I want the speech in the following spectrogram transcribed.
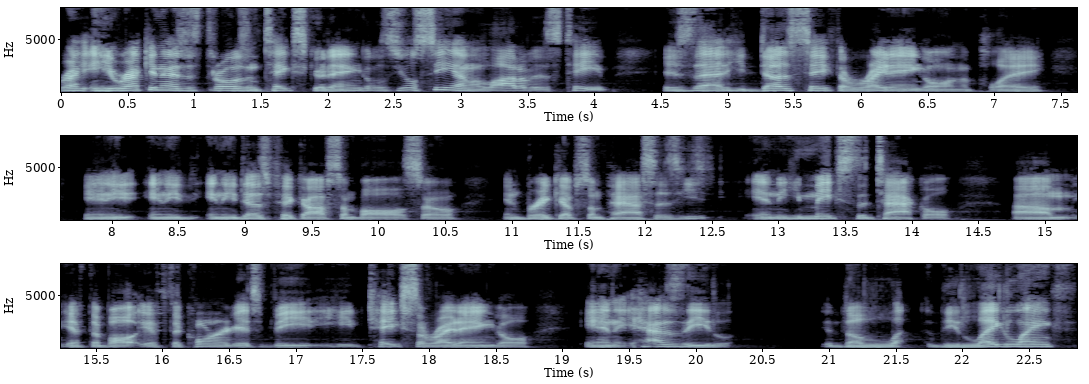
Re- he recognizes throws and takes good angles. You'll see on a lot of his tape is that he does take the right angle on the play and he and he and he does pick off some balls so and break up some passes. He's and he makes the tackle. Um, if the ball if the corner gets beat, he takes the right angle and has the the the leg length.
